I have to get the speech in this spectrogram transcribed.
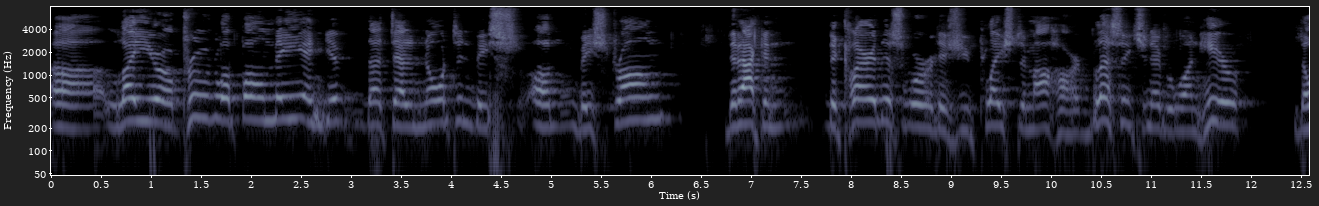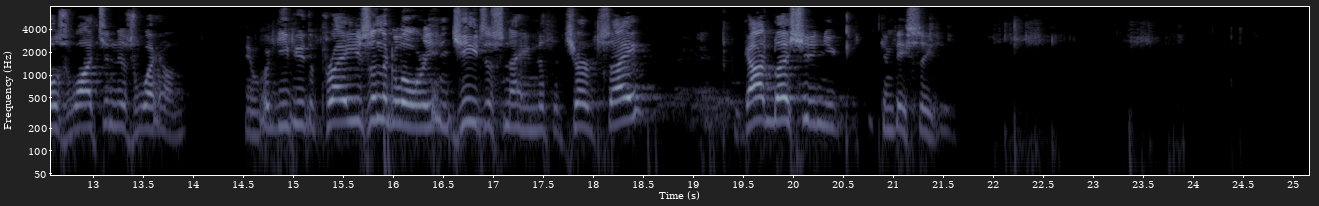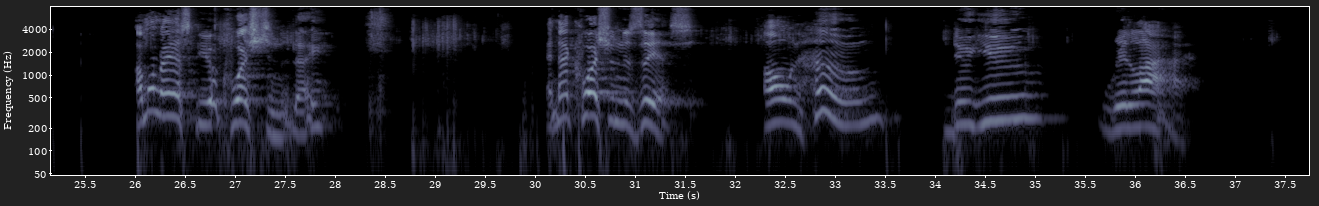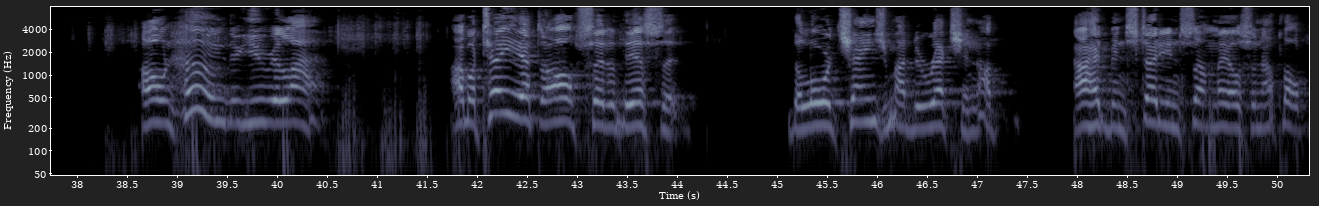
uh, lay your approval upon me and give that that anointing be uh, be strong, that I can declare this word as you placed in my heart. Bless each and every one here, those watching as well. And we'll give you the praise and the glory in Jesus' name that the church say. God bless you, and you can be seated. I want to ask you a question today. And that question is this On whom do you rely? On whom do you rely? I will tell you at the offset of this that the Lord changed my direction. I, I had been studying something else, and I thought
